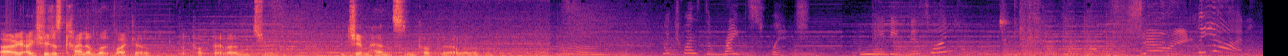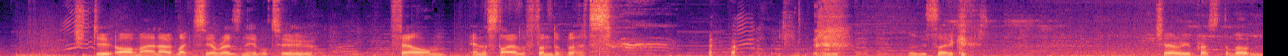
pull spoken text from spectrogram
Uh, she just kind of looked like a, a puppet, though, didn't she? A Jim Henson puppet or whatever. Which one's the right switch? Maybe this one? Sherry! Leon! Should do. Oh man, I would like to see a Resident Evil 2 film in the style of Thunderbirds. That'd be so good. Sherry, press the button.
